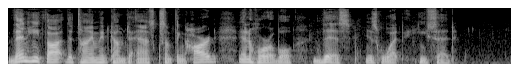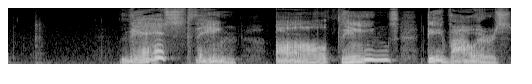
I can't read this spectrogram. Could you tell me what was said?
Then he thought the time had come to ask something hard and horrible. This is what he said This thing all things devours.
